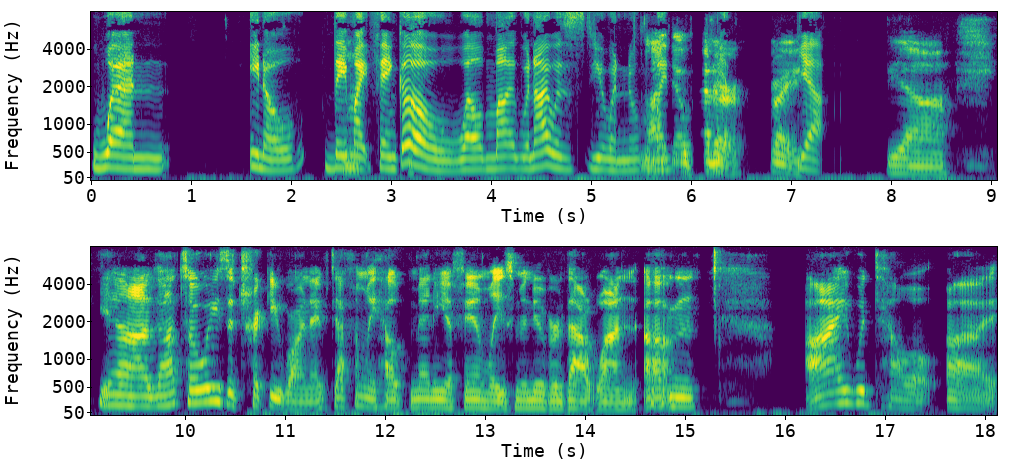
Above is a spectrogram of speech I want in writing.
when, you know, they mm. might think, oh, well, my when I was you and my, I know better, right? Yeah, Yeah. Yeah, that's always a tricky one. I've definitely helped many of families maneuver that one. Um, I would tell, uh,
